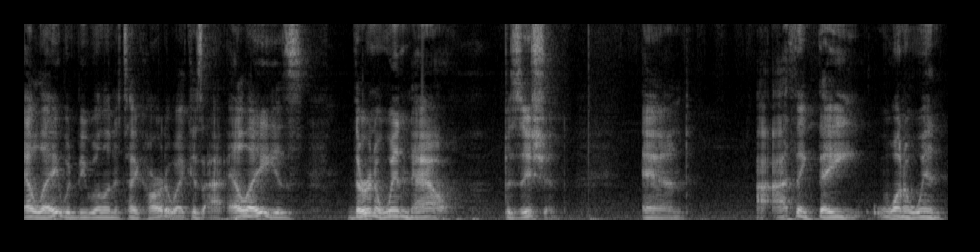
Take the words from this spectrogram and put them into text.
LA would be willing to take Hardaway because LA is they're in a win now position, and I, I think they want to win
